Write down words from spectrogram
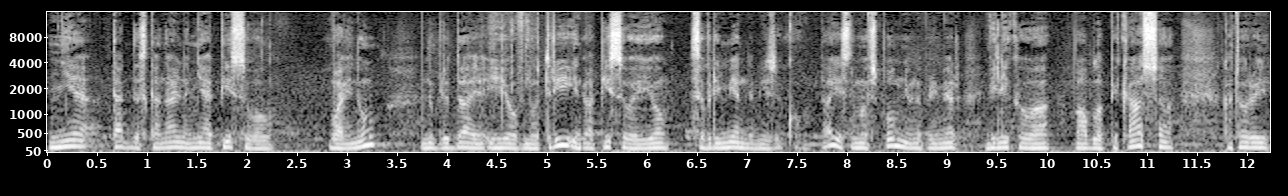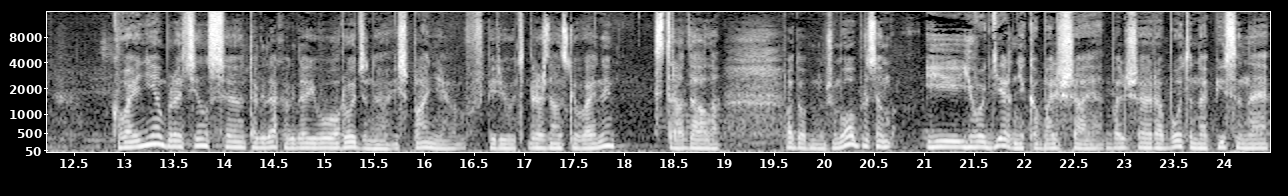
не так досконально не описывал войну, наблюдая ее внутри и описывая ее современным языком. Да, если мы вспомним, например, великого Пабло Пикассо, который к войне обратился тогда, когда его родина, Испания, в период гражданской войны страдала подобным же образом, и его Герника большая, большая работа, написанная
